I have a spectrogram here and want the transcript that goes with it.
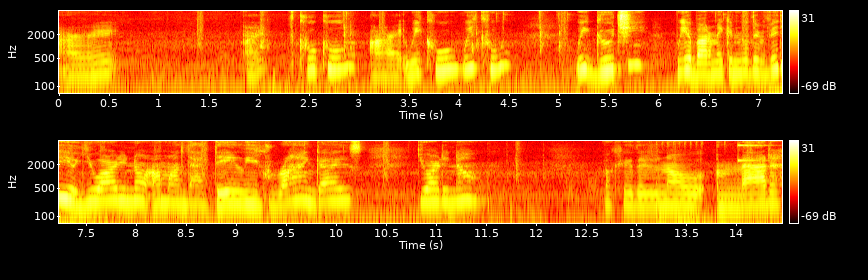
Alright. Alright. Cool, cool. Alright. We cool. We cool. We Gucci. We about to make another video. You already know I'm on that daily grind, guys. You already know. Okay, there's no mad.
